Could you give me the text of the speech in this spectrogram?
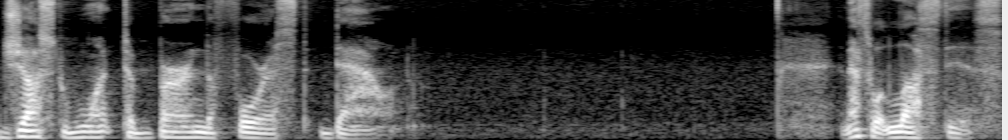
just want to burn the forest down. And that's what lust is.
